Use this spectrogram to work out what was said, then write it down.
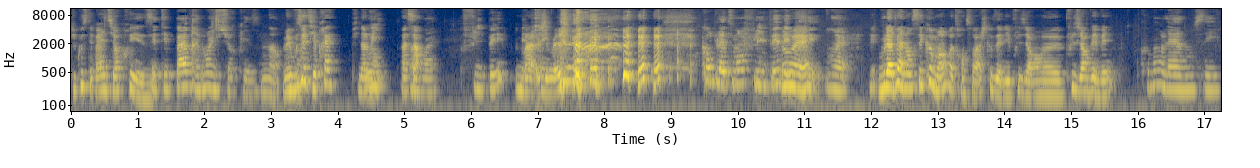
Du coup, c'était pas une surprise. C'était pas vraiment une surprise. Non, mais vous Non. étiez prêt, finalement, Oui. à ça. Ah ouais. Flippé, mais Bah, j'imagine. Complètement flippé, mais Ouais. prêt. Ouais. Vous l'avez annoncé comment, votre entourage, que vous aviez plusieurs, euh, plusieurs bébés? Comment on l'a annoncé?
